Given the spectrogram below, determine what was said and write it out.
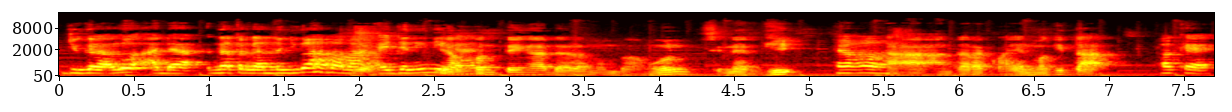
juga lu ada nggak tergantung juga sama Ya. agent ini yang kan. penting adalah membangun sinergi Heeh. nah, antara klien sama kita Oke.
